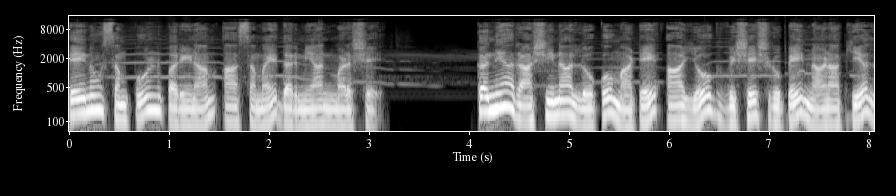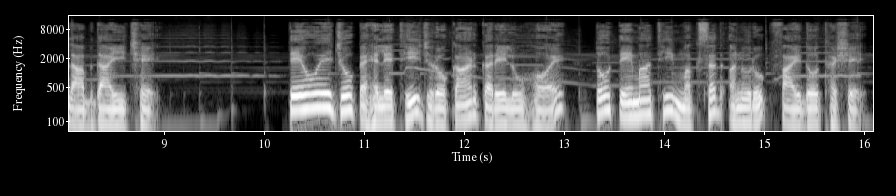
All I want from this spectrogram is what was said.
તેનો સંપૂર્ણ પરિણામ આ સમય દરમિયાન મળશે. કન્યા રાશિના લોકો માટે આ યોગ વિશેષ રૂપે નાણાકીય લાભદાયી છે. તેઓએ જો પહેલેથી જ રોકાણ કરેલું હોય, તો તેમાંથી મકસદ અનુરૂપ ફાયદો થશે.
